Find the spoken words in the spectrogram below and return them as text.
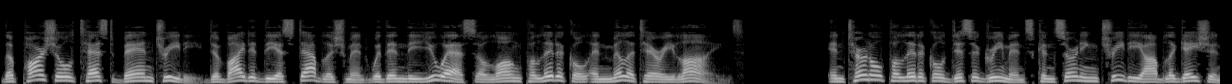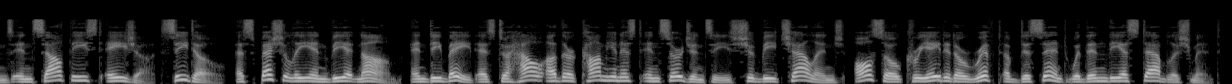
The Partial Test Ban Treaty divided the establishment within the U.S. along political and military lines. Internal political disagreements concerning treaty obligations in Southeast Asia (SEATO), especially in Vietnam, and debate as to how other communist insurgencies should be challenged, also created a rift of dissent within the establishment.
